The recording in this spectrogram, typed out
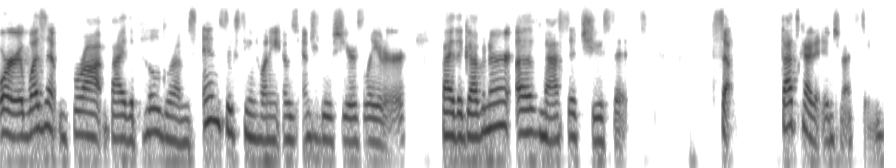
or it wasn't brought by the pilgrims in 1620, it was introduced years later by the governor of Massachusetts. So that's kind of interesting.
